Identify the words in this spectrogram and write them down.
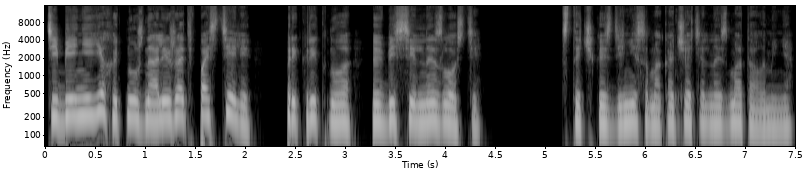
«Тебе не ехать нужно, а лежать в постели!» — прикрикнула в бессильной злости. Стычка с Денисом окончательно измотала меня.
